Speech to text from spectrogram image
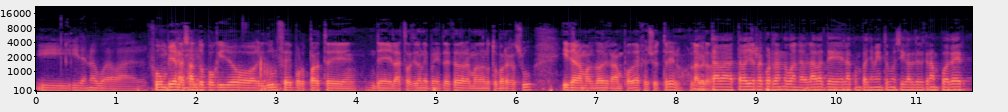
y, de nuevo al... Fue un Viernes Santo un poquillo agridulce por parte de la estación de penitencia de la Hermandad de Nuestro Parque Sur y de la Hermandad del Gran Poder en su estreno, la verdad. Estaba, estaba yo recordando cuando hablabas del acompañamiento musical del Gran Poder,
